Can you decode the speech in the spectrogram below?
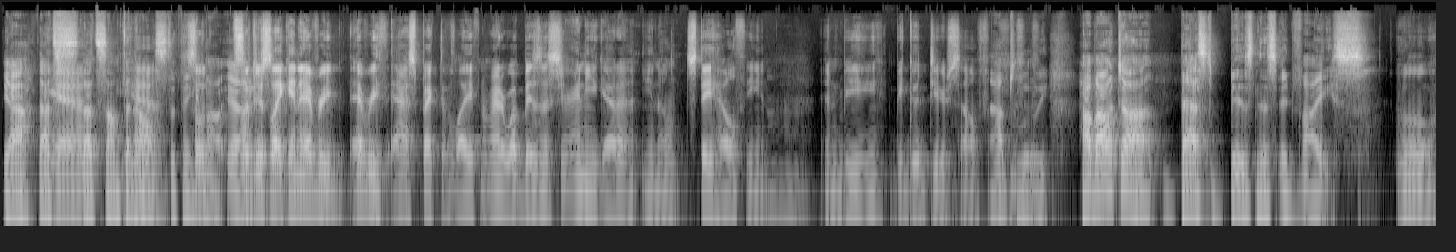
Yeah, that's yeah, that's something yeah. else to think So- about. Yeah. So just like in every every aspect of life, no matter what business you're in, you gotta you know stay healthy and, Mm-hmm. and be be good to yourself. Absolutely. How about uh, best business advice? Ooh,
